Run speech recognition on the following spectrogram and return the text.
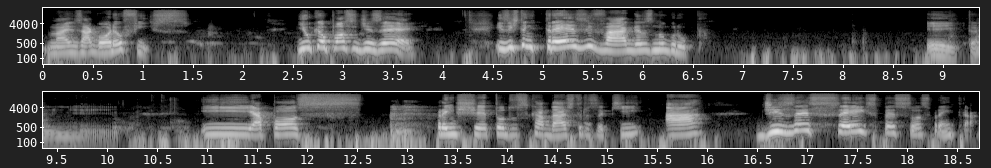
mas agora eu fiz. E o que eu posso dizer é: existem 13 vagas no grupo. Eita, menino. E após preencher todos os cadastros aqui. Há 16 pessoas para entrar.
